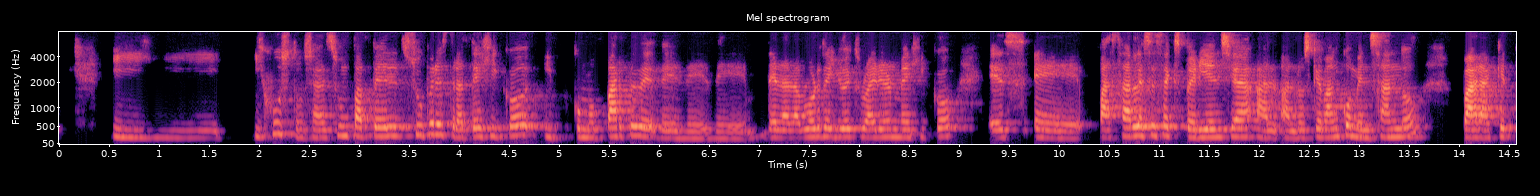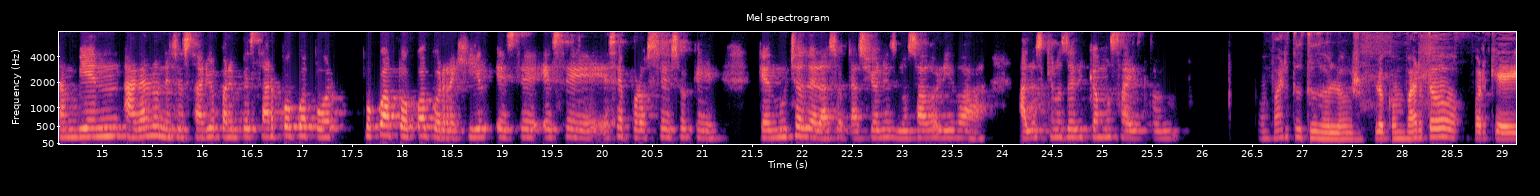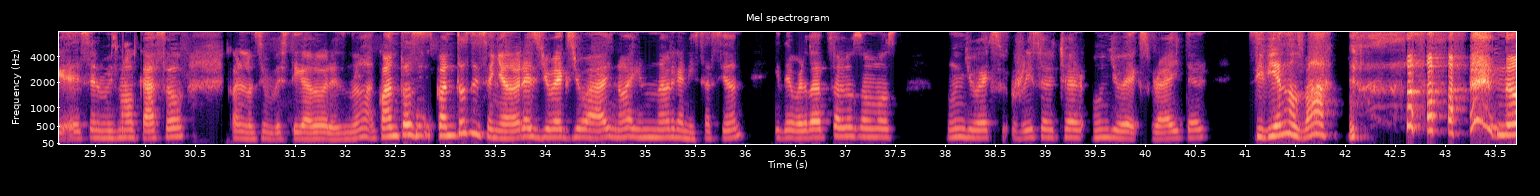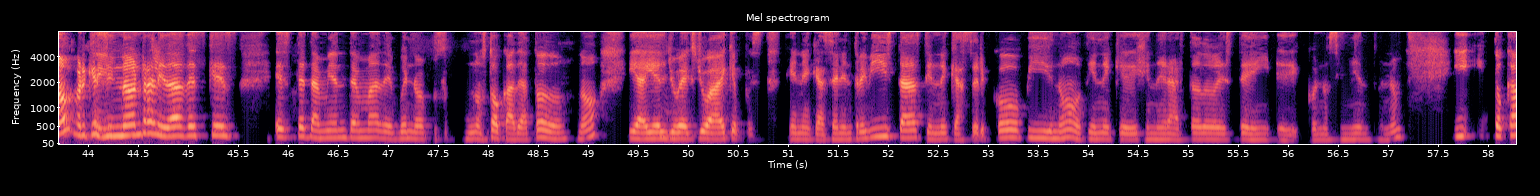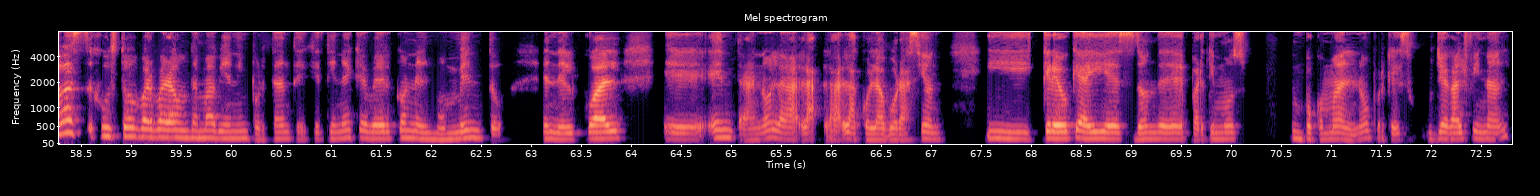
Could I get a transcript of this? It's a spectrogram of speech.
Y, y justo, o sea, es un papel súper estratégico y como parte de, de, de, la labor de UX Writer México es eh, pasarles esa experiencia a, a, los que van comenzando para que también hagan lo necesario para empezar poco a, por, poco, a poco a corregir ese, ese, ese proceso que, que, en muchas de las ocasiones nos ha dolido a, a los que nos dedicamos a esto. Comparto tu dolor, lo comparto porque es el mismo caso con los investigadores, ¿no? ¿Cuántos, cuántos diseñadores UX UI, ¿no? Hay una organización y de verdad solo somos un UX researcher, un UX writer, si bien nos va, ¿no? Porque si no, en realidad es que es, este también tema de, bueno, pues nos toca de a todo, ¿no? Y ahí el UX UI que pues tiene que hacer entrevistas, tiene que hacer copy, ¿no? Tiene que generar todo este eh, conocimiento, ¿no? Y, tocabas justo, Bárbara, un tema bien importante que tiene que ver con el momento en el cual eh, entra, ¿no? La, la, la colaboración. Y creo que ahí es donde partimos un poco mal, ¿no? Porque llega al final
